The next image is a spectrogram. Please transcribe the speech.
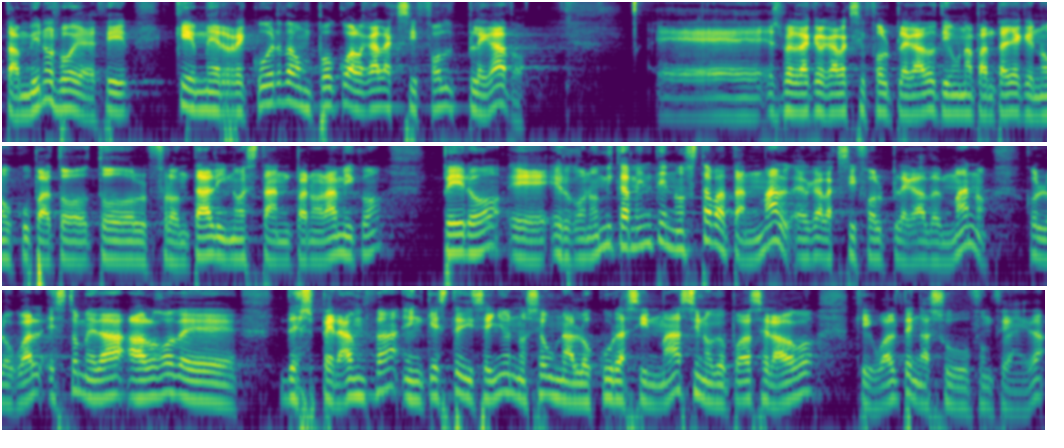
también os voy a decir que me recuerda un poco al Galaxy Fold plegado. Eh, es verdad que el Galaxy Fold plegado tiene una pantalla que no ocupa todo, todo el frontal y no es tan panorámico, pero eh, ergonómicamente no estaba tan mal el Galaxy Fold plegado en mano, con lo cual esto me da algo de, esperanza en que este diseño no sea una locura sin más, sino que pueda ser algo que igual tenga su funcionalidad.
